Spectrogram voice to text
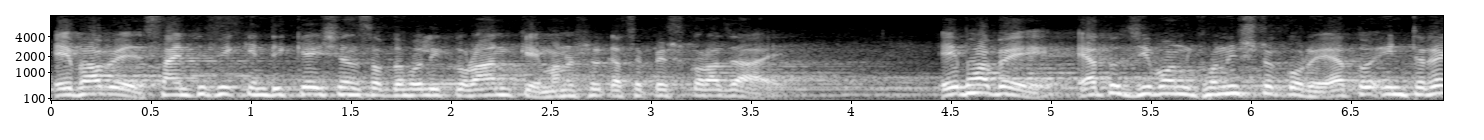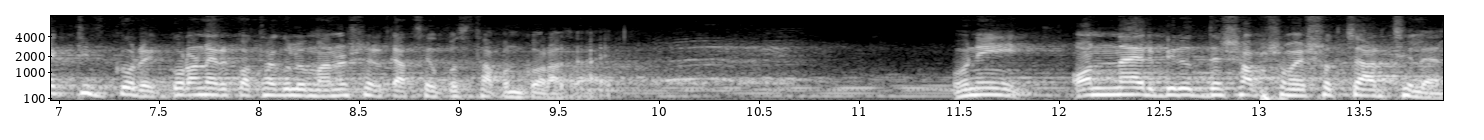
এভাবে scientific indications of the holy কোরআনকে মানুষের কাছে পেশ করা যায়। এভাবে এত জীবন ঘনিষ্ঠ করে, এত ইন্টারেক্টিভ করে কোরআনের কথাগুলো মানুষের কাছে উপস্থাপন করা যায়। উনি অন্যায়ের বিরুদ্ধে সবসময় সোচ্চার ছিলেন।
